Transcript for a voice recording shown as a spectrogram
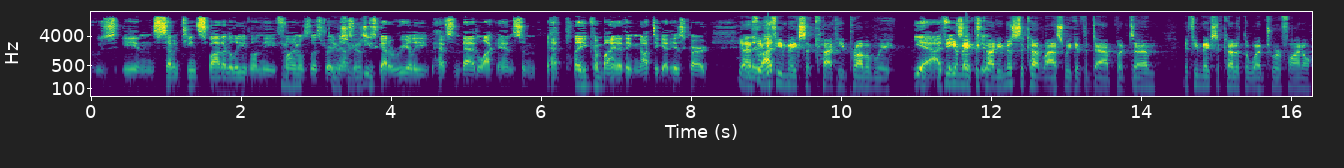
who's in seventeenth spot, I believe, on the finals list right Mm-hmm. Yes, now. So is. he's got to really have some bad luck and some bad play combined. I think not to get his card. Yeah, And I think Rod- if he makes the cut, he probably yeah, I if he think can so make the too. cut. He missed the cut last week at the DAP, but um, if he makes the cut at the Web Tour final,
